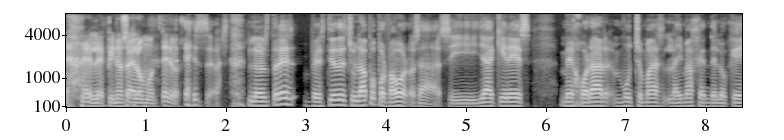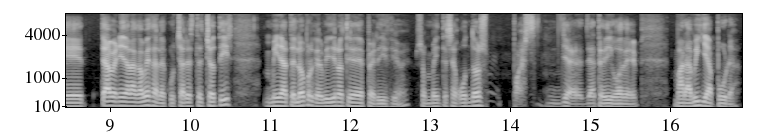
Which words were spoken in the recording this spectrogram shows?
el Espinosa de los Monteros. Esos. Los tres vestidos de chulapo, por favor. O sea, si ya quieres mejorar mucho más la imagen de lo que te ha venido a la cabeza al escuchar este chotis, míratelo porque el vídeo no tiene desperdicio. ¿eh? Son 20 segundos, pues ya, ya te digo, de maravilla pura.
